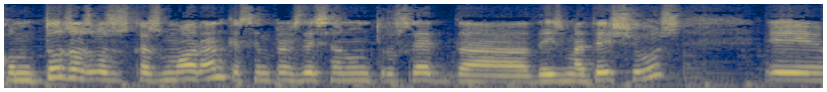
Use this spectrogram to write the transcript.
com tots els gossos que es moren, que sempre ens deixen un trosset d'ells mateixos, eh,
